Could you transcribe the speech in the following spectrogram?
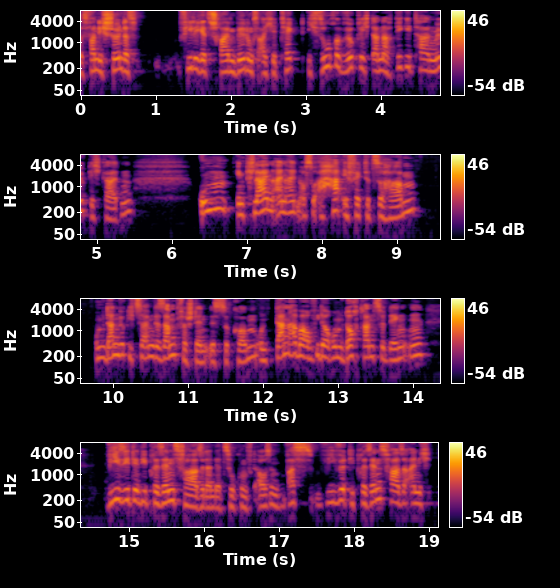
das fand ich schön, dass viele jetzt schreiben Bildungsarchitekt. Ich suche wirklich dann nach digitalen Möglichkeiten, um in kleinen Einheiten auch so Aha-Effekte zu haben, um dann wirklich zu einem Gesamtverständnis zu kommen und dann aber auch wiederum doch dran zu denken, wie sieht denn die Präsenzphase dann der Zukunft aus und was, wie wird die Präsenzphase eigentlich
